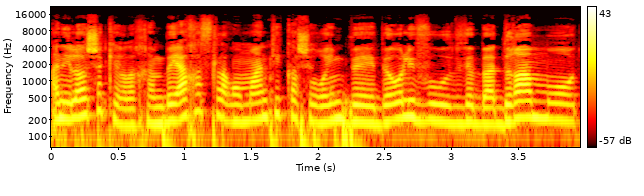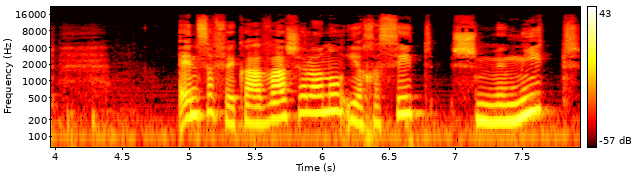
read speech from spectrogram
אני לא אשקר לכם, ביחס לרומנטיקה שרואים בהוליווד ובדרמות, אין ספק, האהבה שלנו היא יחסית שמימית,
